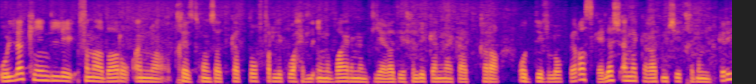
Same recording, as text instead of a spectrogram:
ولا كاين اللي في نظرو أن 1337 كتوفر لك واحد ال environment اللي غادي يخليك أنك تقرأ و développer راسك. علاش أنك غتمشي تخدم بكري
